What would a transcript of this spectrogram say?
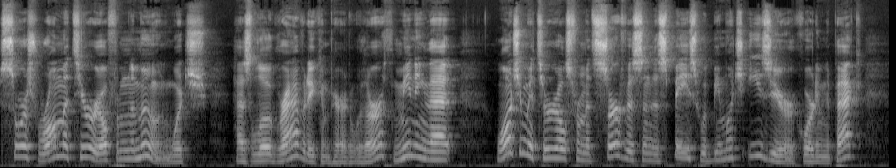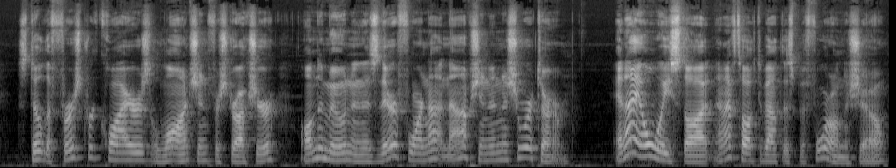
source raw material from the moon, which has low gravity compared with Earth, meaning that launching materials from its surface into space would be much easier, according to Peck. Still, the first requires launch infrastructure on the moon and is therefore not an option in the short term. And I always thought, and I've talked about this before on the show,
